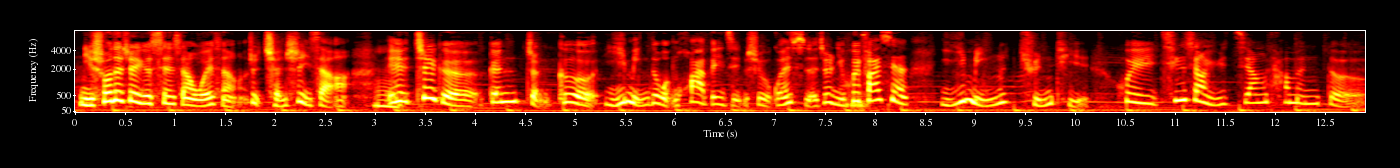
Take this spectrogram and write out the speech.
你说的这个现象，我也想去诠释一下啊，因为这个跟整个移民的文化背景是有关系的。就是你会发现，移民群体。会倾向于将他们的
